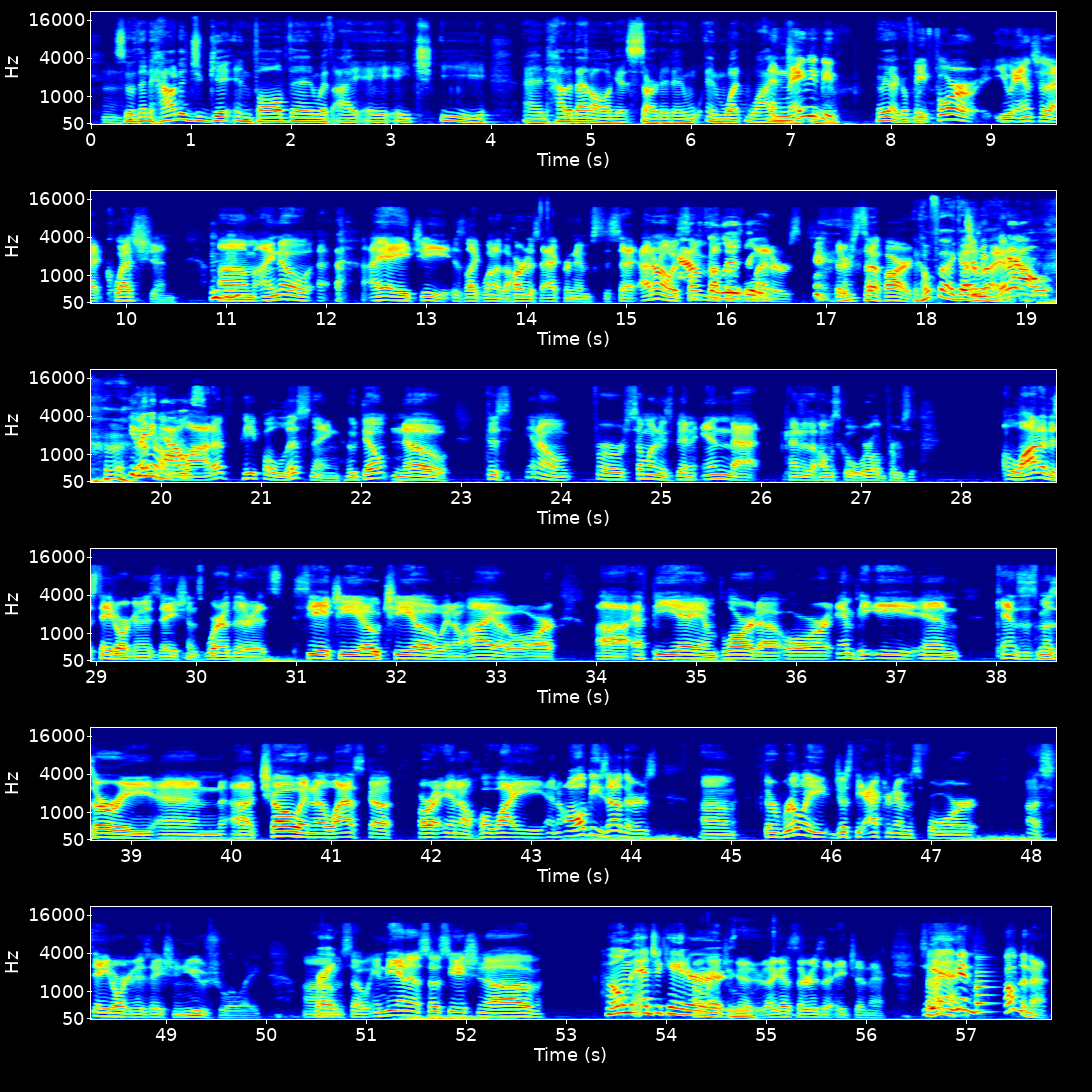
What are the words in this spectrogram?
Hmm. So then, how did you get involved then with IAHE, and how did that all get started, and and what why? And maybe you, be, oh yeah, go for before it. you answer that question. Mm-hmm. Um, I know uh, IAHE is like one of the hardest acronyms to say. I don't know, it's Absolutely. something about those letters that are so hard. And hopefully, I got Too it right. There, Too many vowels. a lot of people listening who don't know because you know, for someone who's been in that kind of the homeschool world from a lot of the state organizations, whether it's CHEO, CHEO in Ohio, or uh, FPEA in Florida, or MPE in Kansas, Missouri, and uh, CHO in Alaska or in a Hawaii, and all these others, um, they're really just the acronyms for a state organization usually. Um, right. So Indiana Association of Home Educators. Home Educators. I guess there is an H in there. So yeah. how did you get involved in that?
